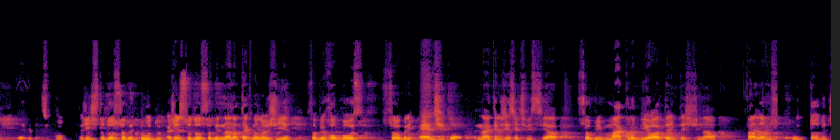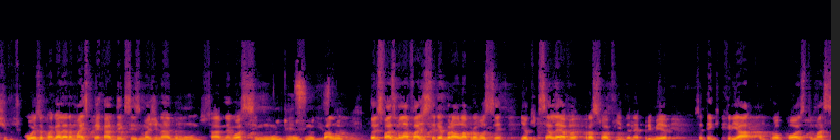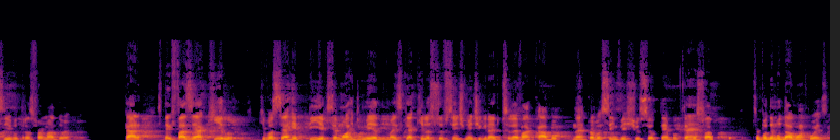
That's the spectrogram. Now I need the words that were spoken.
tipo, a gente estudou sobre tudo. A gente estudou sobre nanotecnologia, sobre robôs, sobre ética na inteligência artificial, sobre macrobiota intestinal. Falamos sobre todo tipo de coisa com a galera mais PHD que vocês imaginaram do mundo, sabe? Negócio assim, muito, é muito, muito maluco. Então eles fazem uma lavagem cerebral lá para você. E aí, o que, que você leva para sua vida, né? Primeiro, você tem que criar um propósito massivo transformador. Cara, você tem que fazer aquilo que você arrepia, que você morre de medo, mas que aquilo é suficientemente grande para você levar a cabo, né? Para você investir o seu tempo, o tempo é. da sua vida, pra você poder mudar alguma coisa.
